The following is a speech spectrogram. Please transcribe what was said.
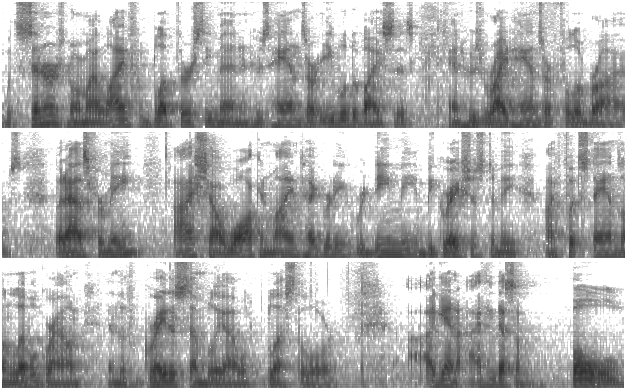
with sinners, nor my life with bloodthirsty men, in whose hands are evil devices, and whose right hands are full of bribes. But as for me, I shall walk in my integrity, redeem me, and be gracious to me. My foot stands on level ground, and the great assembly I will bless the Lord. Again, I think that's a bold,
